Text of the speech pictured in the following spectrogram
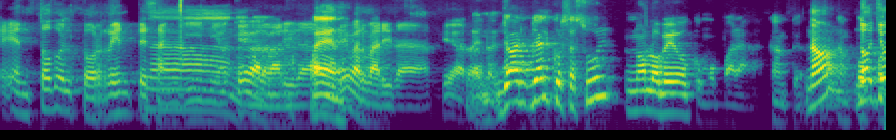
en todo el torrente sanguíneo qué barbaridad qué barbaridad qué barbaridad. Bueno yo, yo el Cruz Azul no lo veo como para campeón. No, no, yo, yo,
